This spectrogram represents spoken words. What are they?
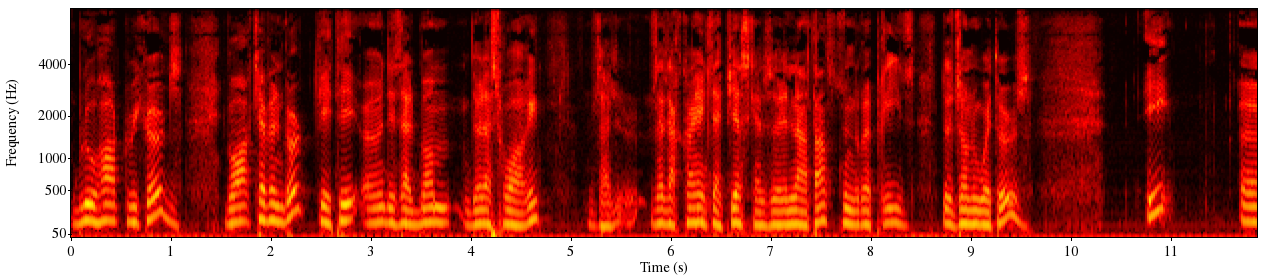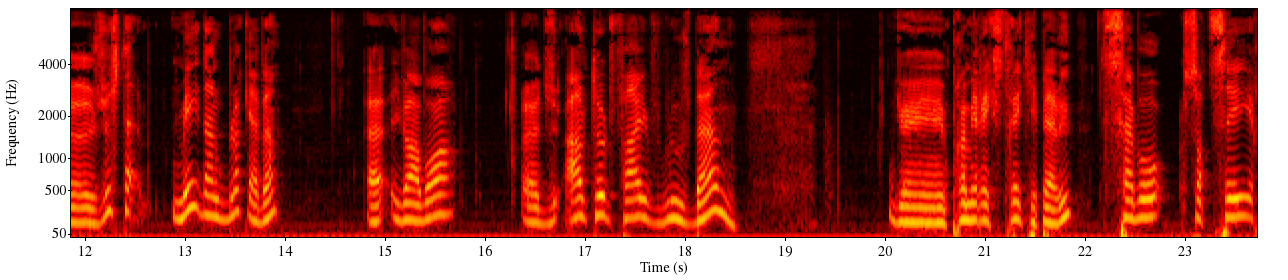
Blue Heart Records. Il va y avoir Kevin Burt, qui a été un des albums de la soirée. Vous allez, reconnaître la pièce quand vous allez l'entendre. C'est une reprise de John Waters. Et euh, juste, à- mais dans le bloc avant, euh, il va y avoir euh, du Altered Five Blues Band. Il y a un premier extrait qui est paru. Ça va sortir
